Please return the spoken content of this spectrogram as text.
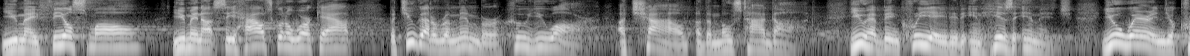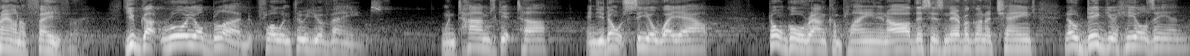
You may feel small, you may not see how it's going to work out, but you got to remember who you are a child of the Most High God. You have been created in His image. You're wearing your crown of favor. You've got royal blood flowing through your veins. When times get tough and you don't see a way out, don't go around complaining, oh, this is never going to change. No, dig your heels in.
